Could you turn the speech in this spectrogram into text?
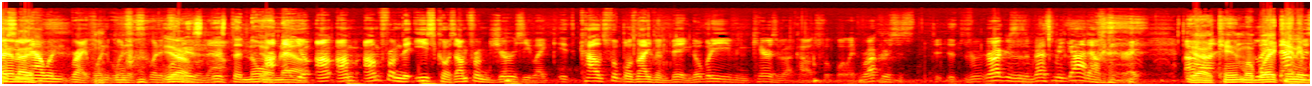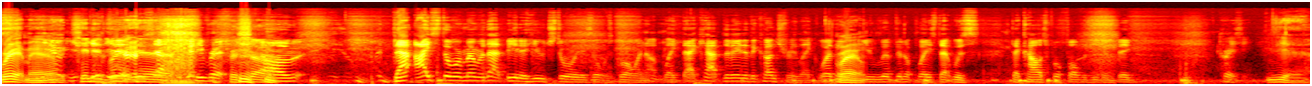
Especially like, now when right when when it's when it's, Yeah. It's- it's the norm I- now. yo, I'm, I'm I'm from the East Coast. I'm from Jersey. Like it, college football's not even big. Nobody even cares about college football. Like Rutgers is it's, Rutgers is the best we got out there, right? Uh, Yeah, Ken- my boy that Kenny Britt, man. Kenny Britt, yeah. shout out to Kenny Britt For sure. Um, that I still remember that being a huge story as I was growing up. Like that captivated the country. Like whether Right. you lived in a place that was that college football was even big, crazy. Yeah,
